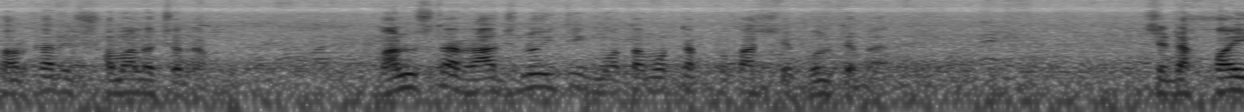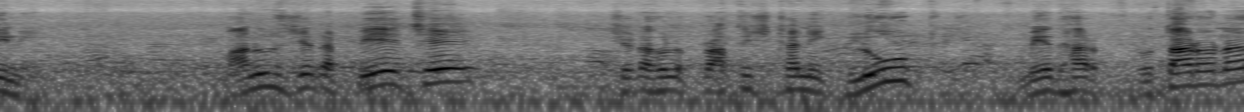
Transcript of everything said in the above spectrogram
সরকারের সমালোচনা করবে, মানুষ তার রাজনৈতিক মতামতটা প্রকাশ্যে বলতে পারে সেটা হয়নি। মানুষ যেটা পেয়েছে সেটা হলো প্রাতিষ্ঠানিক লুট, মেধার প্রতারণা,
